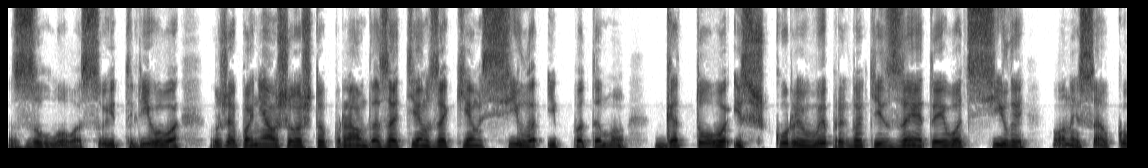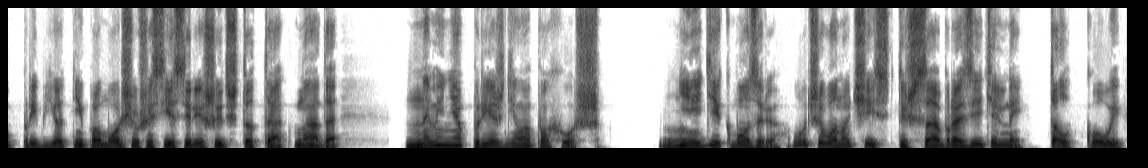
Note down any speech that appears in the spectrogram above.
Злого, суетливого, уже понявшего, что правда за тем, за кем сила, и потому готового из шкуры выпрыгнуть из-за этой вот силы. Он и Савку прибьет, не поморщившись, если решит, что так надо. На меня прежнего похож. Не иди к Мозырю, лучше вон учись, ты ж сообразительный, толковый,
